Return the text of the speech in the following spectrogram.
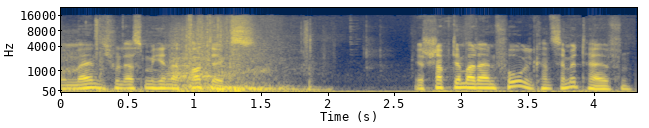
Moment, ich will erstmal hier Narcotics. Jetzt schnapp dir mal deinen Vogel, kannst dir mithelfen.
